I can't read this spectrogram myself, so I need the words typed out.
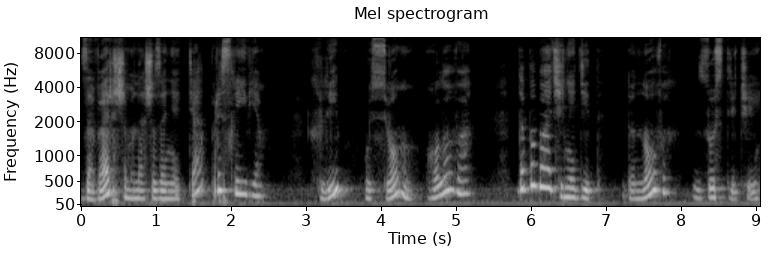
Завершимо наше заняття прислів'ям. Хліб усьому голова. До побачення, діти, до нових зустрічей!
